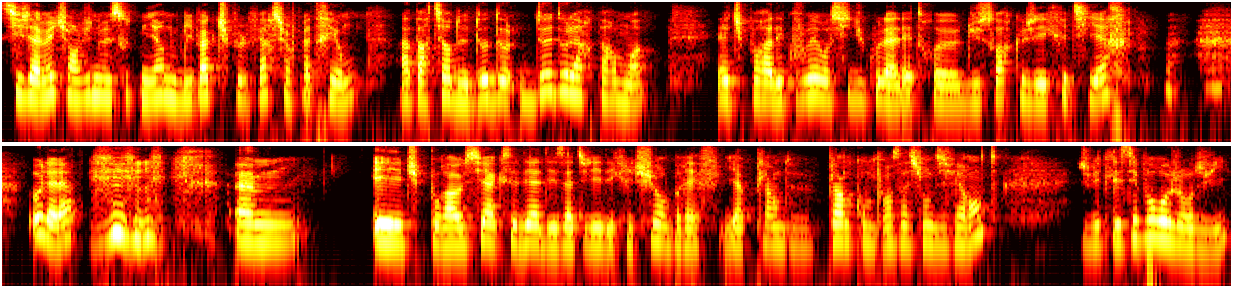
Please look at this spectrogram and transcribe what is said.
Si jamais tu as envie de me soutenir, n'oublie pas que tu peux le faire sur Patreon à partir de 2 dollars par mois. Et tu pourras découvrir aussi du coup la lettre du soir que j'ai écrite hier. Oh là là euh, Et tu pourras aussi accéder à des ateliers d'écriture. Bref, il y a plein de, plein de compensations différentes. Je vais te laisser pour aujourd'hui.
